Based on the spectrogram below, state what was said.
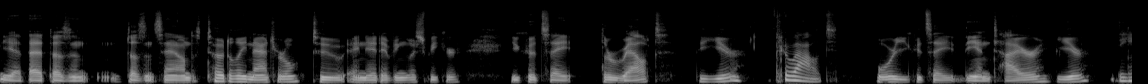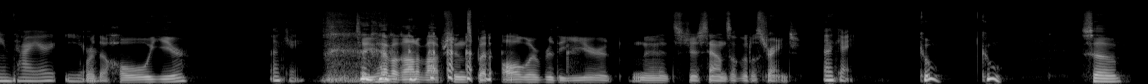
yeah, that doesn't doesn't sound totally natural to a native English speaker. You could say throughout the year, Throughout or you could say the entire year the entire year. or the whole year. okay. So you have a lot of options, but all over the year, eh, it just sounds a little strange. okay. Cool, cool. So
